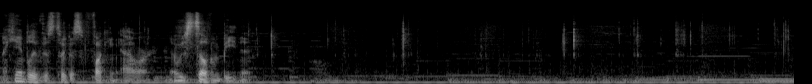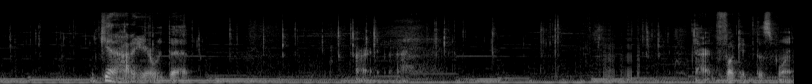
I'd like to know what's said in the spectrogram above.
I can't believe this took us a fucking hour and we still haven't beaten it. Get out of here with that. Alright. Alright, fuck it at this point.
